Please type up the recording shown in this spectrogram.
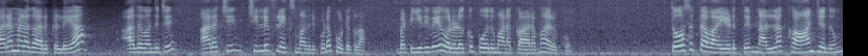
வரமிளகா இருக்கு இல்லையா? அதை வந்துட்டு அரைச்சி சில்லி ஃப்ளேக்ஸ் மாதிரி கூட போட்டுக்கலாம். பட் இதுவே ஓரளவுக்கு போதுமான காரமாக இருக்கும். தோசை தவா எடுத்து நல்லா காஞ்சதும்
